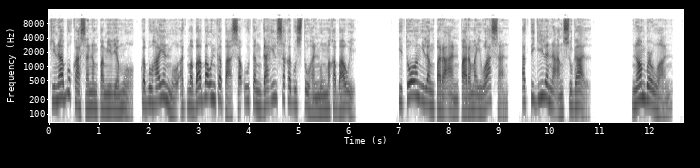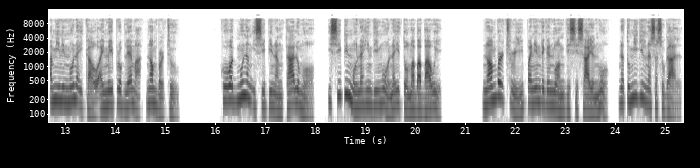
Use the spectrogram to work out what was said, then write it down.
Kinabukasan ng pamilya mo, kabuhayan mo at mababaon ka pa sa utang dahil sa kagustuhan mong makabawi. Ito ang ilang paraan para maiwasan, at tigilan na ang sugal. Number 1, aminin mo na ikaw ay may problema. Number 2. Huwag mo nang isipin ang talo mo, isipin mo na hindi mo na ito mababawi. Number 3, panindigan mo ang desisayon mo, na tumigil na sa sugal,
